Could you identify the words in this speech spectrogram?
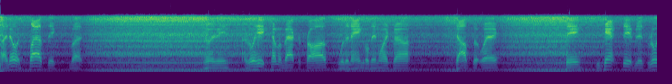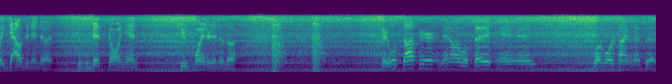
I know it's plastic, but you know what I mean? I really hate coming back across with it angled in like that. The opposite way. See? You can't see it, but it's really gouging into it. Because the bit's going in too pointed into the Okay, we'll stop here, and then I will set it, and one more time, and that's it.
